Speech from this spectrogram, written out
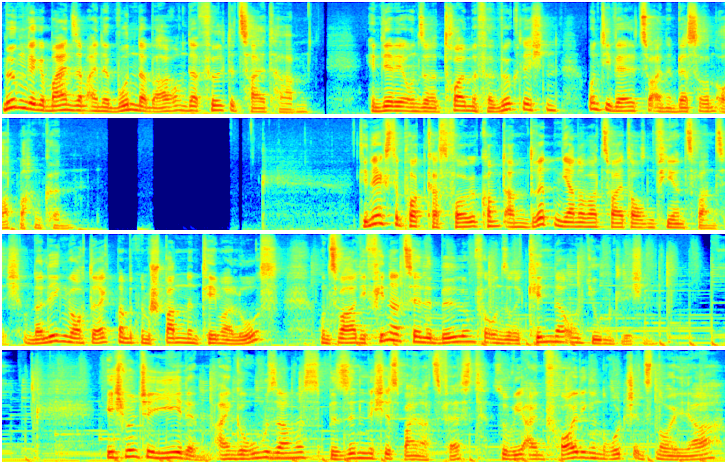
Mögen wir gemeinsam eine wunderbare und erfüllte Zeit haben, in der wir unsere Träume verwirklichen und die Welt zu einem besseren Ort machen können. Die nächste Podcast-Folge kommt am 3. Januar 2024 und da legen wir auch direkt mal mit einem spannenden Thema los und zwar die finanzielle Bildung für unsere Kinder und Jugendlichen. Ich wünsche jedem ein geruhsames, besinnliches Weihnachtsfest sowie einen freudigen Rutsch ins neue Jahr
